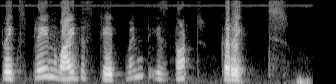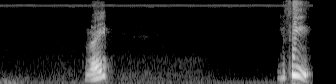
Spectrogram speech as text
to explain why the statement is not correct, right. You see,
